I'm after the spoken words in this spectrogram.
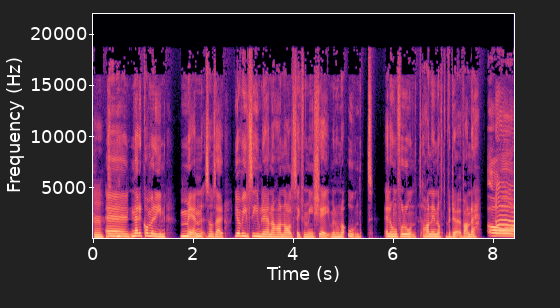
Mm. Eh, när det kommer in män som säger jag vill så himla gärna ha analsex med min tjej men hon har ont. Eller hon får ont, har ni något bedövande? Åh,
